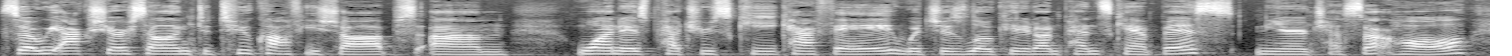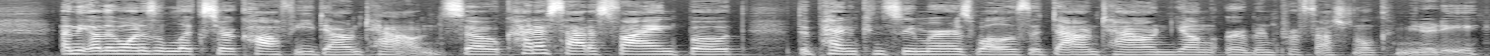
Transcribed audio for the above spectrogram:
So we actually are selling to two coffee shops. Um, one is Petrus Key Cafe, which is located on Penn's campus near Chestnut Hall, and the other one is Elixir Coffee downtown. So kind of satisfying both the Penn consumer as well as the downtown young urban professional community.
